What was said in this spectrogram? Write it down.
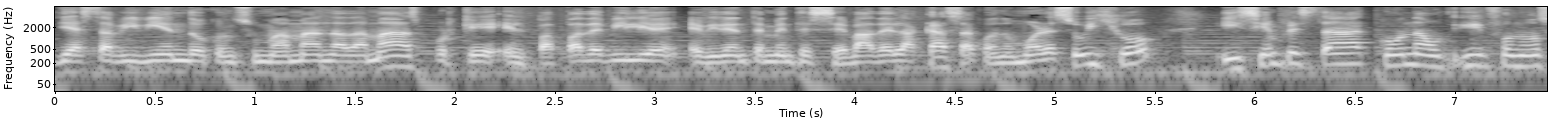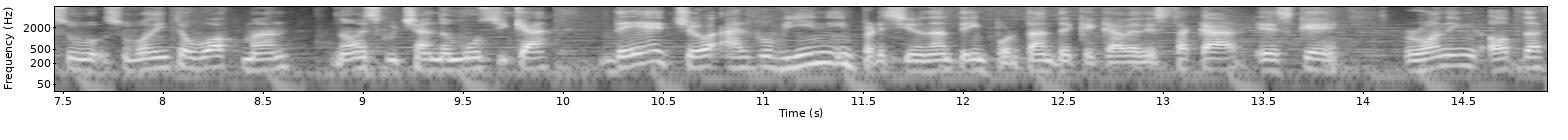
ya está viviendo con su mamá nada más porque el papá de Billy evidentemente se va de la casa cuando muere su hijo y siempre está con audífonos, su, bonito Walkman, ¿no? Escuchando música. De hecho, algo bien impresionante e importante que cabe destacar es que Running Up That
